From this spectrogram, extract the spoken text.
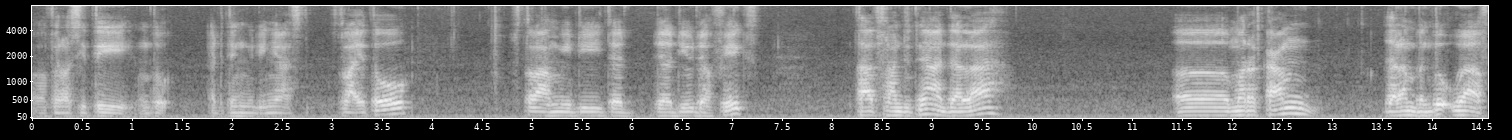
uh, velocity untuk editing MIDI-nya. Setelah itu, setelah MIDI jad- jadi udah fix, tahap selanjutnya adalah uh, merekam dalam bentuk WAV.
